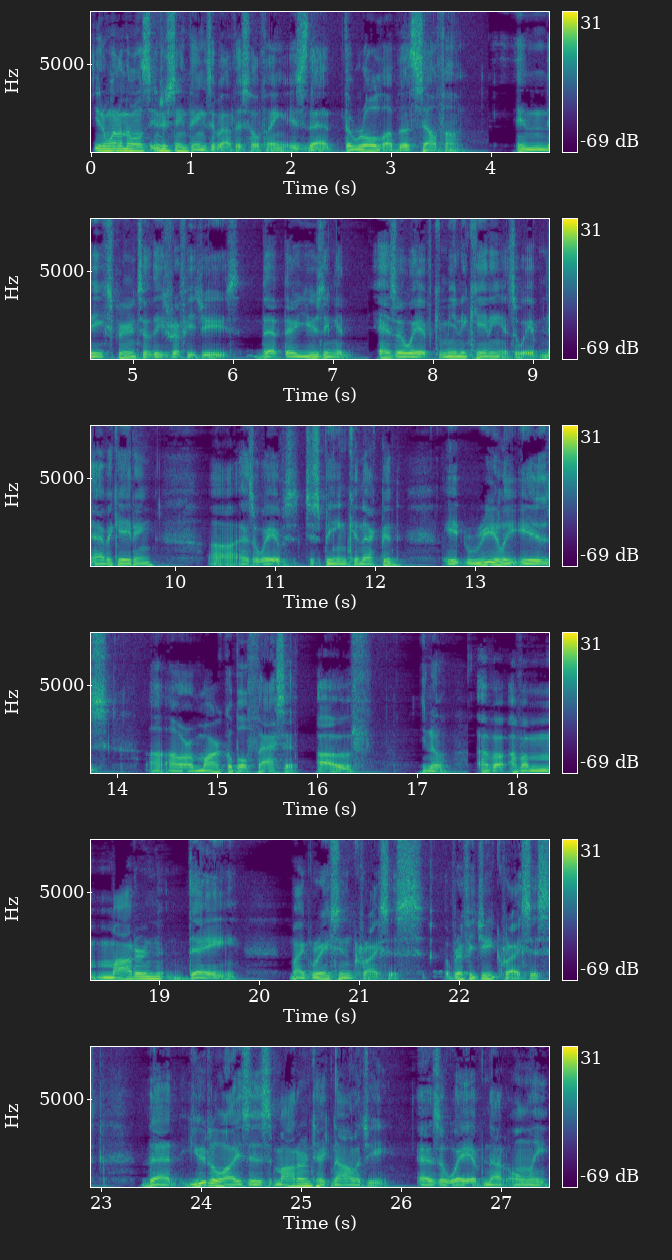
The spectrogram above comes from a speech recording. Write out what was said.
You know, one of the most interesting things about this whole thing is that the role of the cell phone in the experience of these refugees, that they're using it as a way of communicating, as a way of navigating, uh, as a way of just being connected. It really is a, a remarkable facet of, you know, of a, of a modern day migration crisis, refugee crisis that utilizes modern technology as a way of not only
